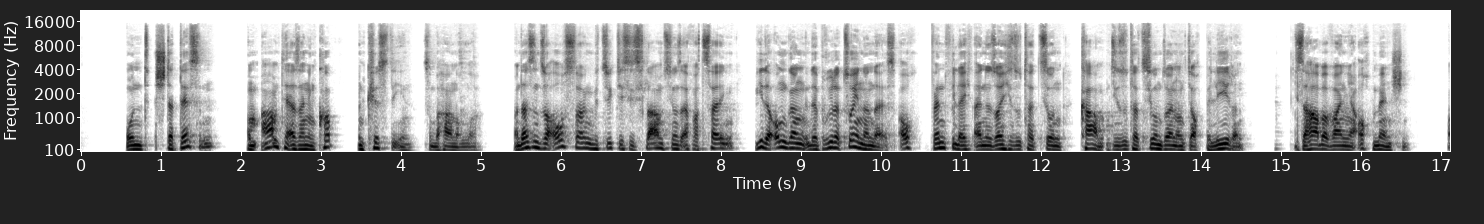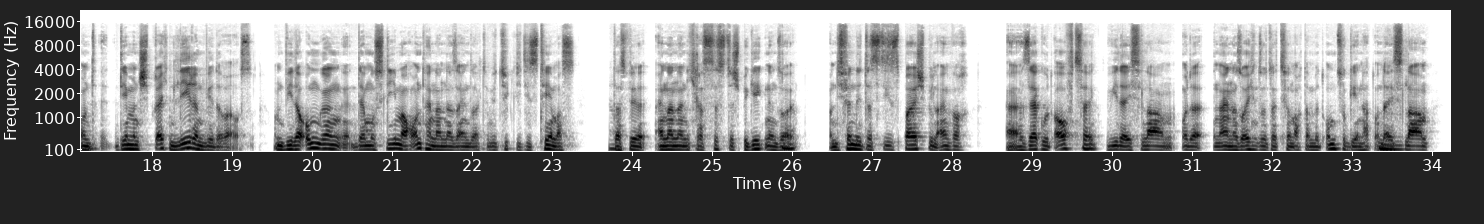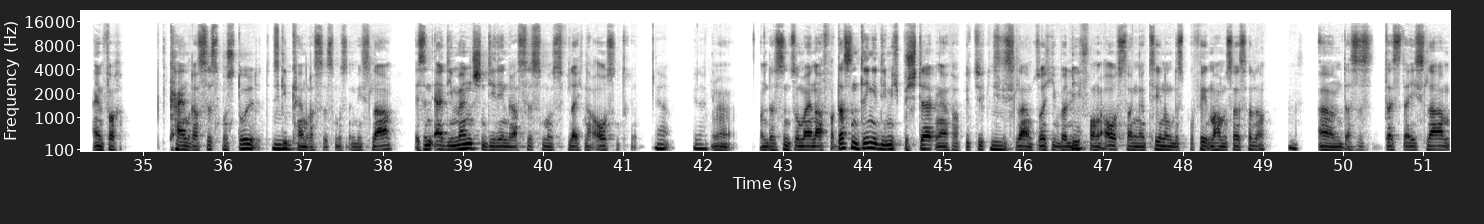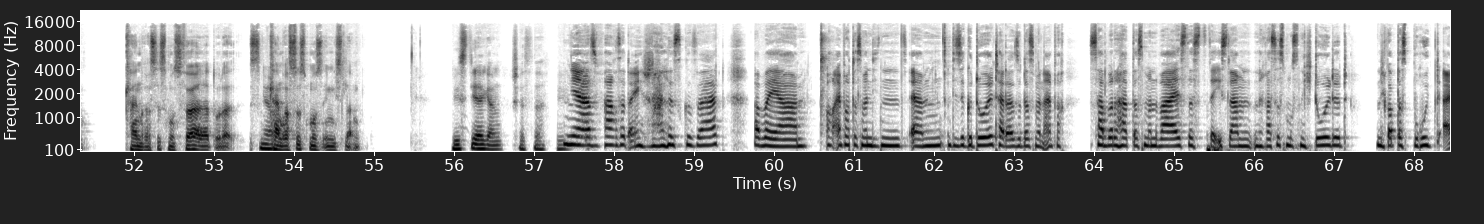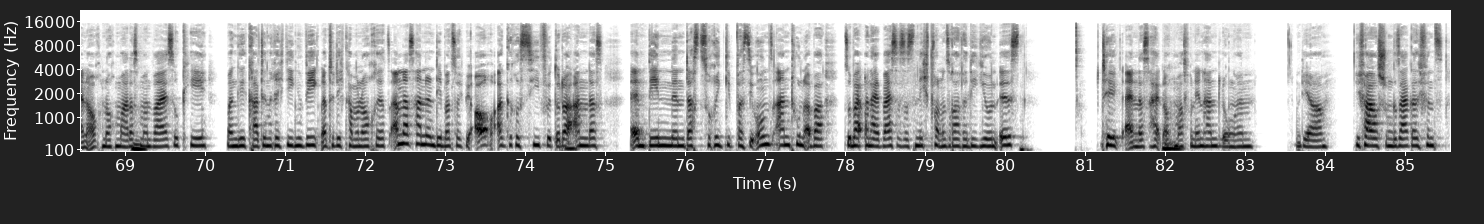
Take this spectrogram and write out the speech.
und stattdessen umarmte er seinen Kopf und küsste ihn, subhanallah. Und das sind so Aussagen bezüglich des Islams, die uns einfach zeigen, wie der Umgang der Brüder zueinander ist. Auch wenn vielleicht eine solche Situation kam. Die Situation sollen uns ja auch belehren. Die Sahaba waren ja auch Menschen. Und dementsprechend lehren wir daraus. Und wie der Umgang der Muslime auch untereinander sein sollte bezüglich dieses Themas. Dass wir einander nicht rassistisch begegnen sollen. Und ich finde, dass dieses Beispiel einfach äh, sehr gut aufzeigt, wie der Islam oder in einer solchen Situation auch damit umzugehen hat. Und der mhm. Islam einfach keinen Rassismus duldet. Es gibt mhm. keinen Rassismus im Islam. es sind eher die Menschen, die den Rassismus vielleicht nach außen treten. Ja, vielleicht. Ja. Und das sind so meine Erfahrungen. Das sind Dinge, die mich bestärken, einfach bezüglich mhm. Islam. Solche Überlieferungen, Aussagen, Erzählungen des Propheten Muhammad sallallahu ähm, dass es, dass der Islam keinen Rassismus fördert oder es ja. keinen Rassismus im Islam gibt. Wie ist dir ergangen, Schwester? Ja, also Fares hat eigentlich schon alles gesagt. Aber ja, auch einfach, dass man diesen, ähm, diese Geduld hat, also dass man einfach Sabr hat, dass man weiß, dass der Islam den Rassismus nicht duldet und ich glaube, das beruhigt einen auch nochmal, dass mhm. man weiß, okay, man geht gerade den richtigen Weg. Natürlich kann man auch jetzt anders handeln, indem man zum Beispiel auch aggressiv wird oder anders äh, denen das zurückgibt, was sie uns antun. Aber sobald man halt weiß, dass es nicht von unserer Religion ist, tilgt einen das halt mhm. nochmal von den Handlungen. Und ja, wie Fares schon gesagt hat, ich finde es,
